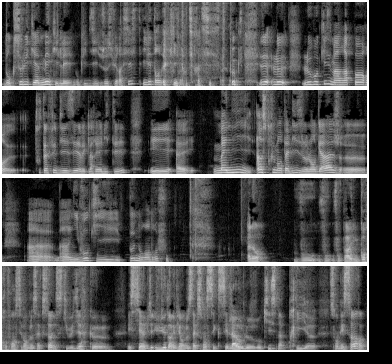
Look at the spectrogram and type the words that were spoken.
donc celui qui admet qu'il l'est, donc il dit je suis raciste, il est, antiraciste. Donc le, le wokisme a un rapport euh, tout à fait biaisé avec la réalité et euh, manie, instrumentalise le langage euh, à, un niveau qui peut nous rendre fous. Alors, vous, vous, parlez d'une contre-offensive anglo-saxonne, ce qui veut dire que, et s'il y a eu lieu dans les pays anglo-saxons, c'est que c'est là où le wokisme a pris euh, son essor.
